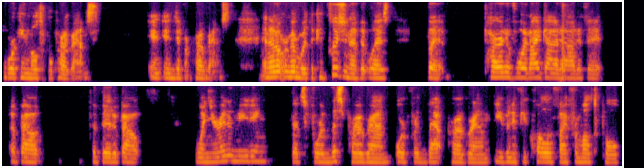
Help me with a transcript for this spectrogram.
working multiple programs in, in different programs. And I don't remember what the conclusion of it was, but part of what I got out of it about the bit about when you're in a meeting that's for this program or for that program, even if you qualify for multiple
